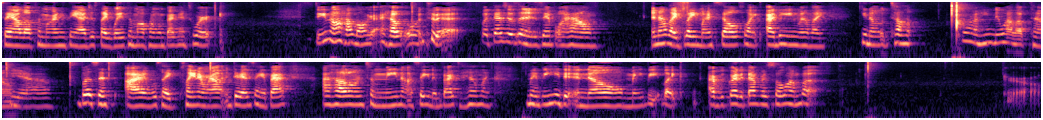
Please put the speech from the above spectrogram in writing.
say I love him or anything. I just like waved him off and went back into work. Do you know how long I held on to that? But that's just an example of how, and I like blame myself. Like I didn't even like, you know, tell him. Girl, he knew I loved him. Yeah. But since I was like playing around and didn't say it back, I held on to me not saying it back to him. Like maybe he didn't know. Maybe like I regretted that for so long. But girl,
